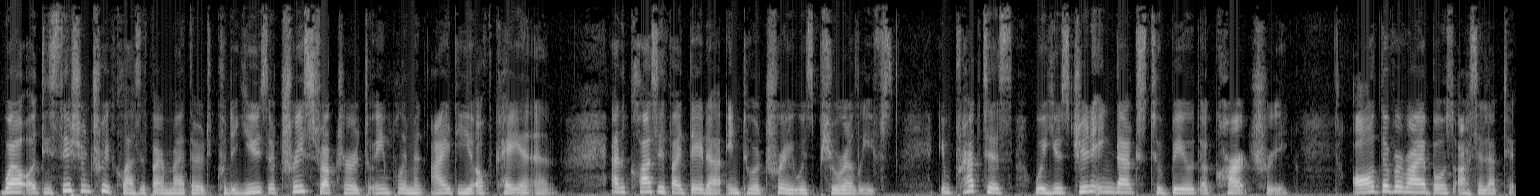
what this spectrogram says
while a decision tree classifier method could use a tree structure to implement ID of KNN and classify data into a tree with pure leaves. In practice, we use Gini index to build a CART tree. All the variables are selected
